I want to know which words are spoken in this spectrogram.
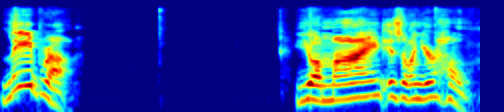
Libra, your mind is on your home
